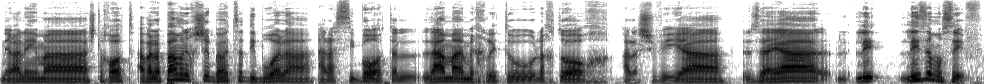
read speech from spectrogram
נראה לי עם ההשלכות, אבל הפעם אני חושב שבאמת קצת דיברו על, ה- על הסיבות, על למה הם החליטו לחתוך, על השביעייה, זה היה, לי, לי זה מוסיף,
